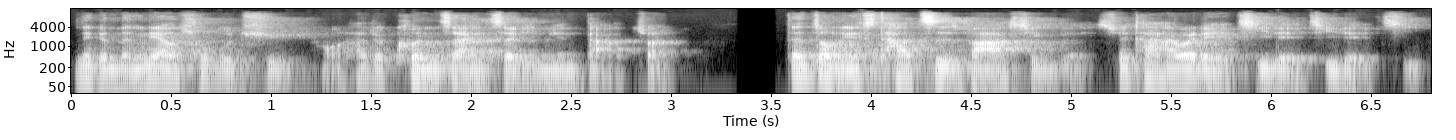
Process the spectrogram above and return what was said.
那个能量出不去哦，他就困在这里面打转。但重点是他自发性的，所以他还会累积、累积、累积。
